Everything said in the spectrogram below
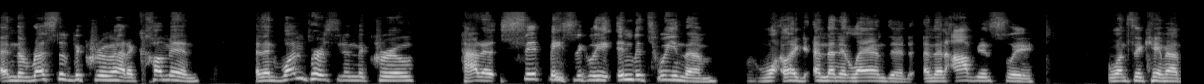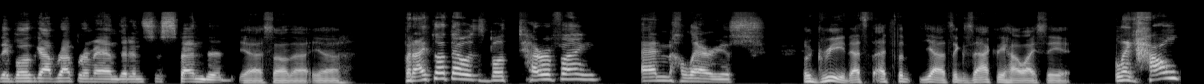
and the rest of the crew had to come in and then one person in the crew had to sit basically in between them like and then it landed and then obviously once they came out they both got reprimanded and suspended yeah, I saw that. Yeah. but I thought that was both terrifying and hilarious. Agreed. That's that's the yeah, that's exactly how I see it. Like, how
